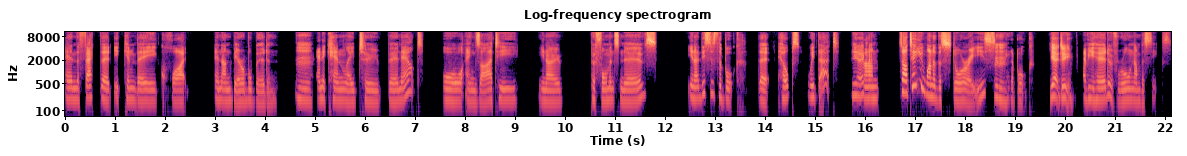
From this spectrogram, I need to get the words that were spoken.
and the fact that it can be quite an unbearable burden. Mm. And it can lead to burnout or anxiety, you know, performance nerves. You know, this is the book that helps with that. Yeah. okay. Um, so I'll tell you one of the stories Mm. in the book. yeah, do. Have you heard of rule number six?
